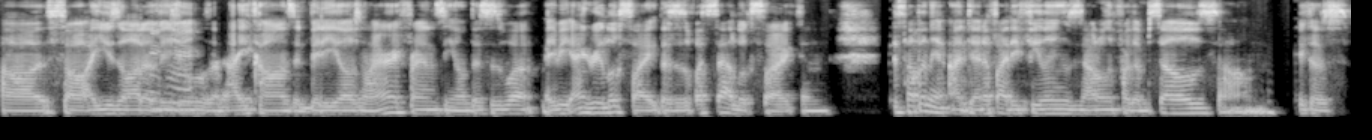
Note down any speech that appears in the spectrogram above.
Uh, so I use a lot of mm-hmm. visuals and icons and videos. And like, all right, friends, you know, this is what maybe angry looks like. This is what sad looks like, and it's helping them identify the feelings not only for themselves, um, because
